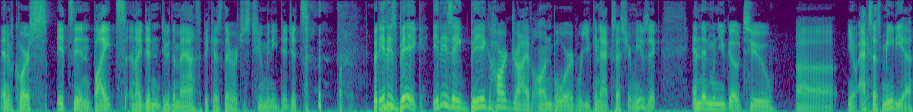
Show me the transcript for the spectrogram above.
And of course, it's in bytes, and I didn't do the math because there were just too many digits. but it is big. It is a big hard drive on board where you can access your music, and then when you go to uh, you know access media,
